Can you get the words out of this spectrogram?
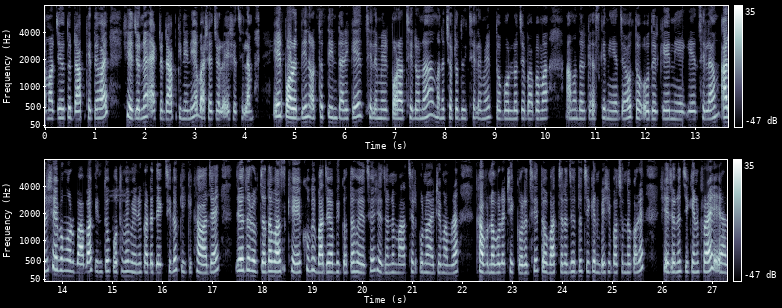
আমার যেহেতু ডাব খেতে হয় সেই জন্য একটা ডাব কিনে নিয়ে বাসায় চলে এসেছিলাম। এর পরের দিন, অর্থাৎ তিন তারিখে ছেলে মেয়ের পড়া ছিল না মানে ছোট দুই ছেলে মেয়ের তো বলল যে বাবা মা আমাদেরকে আজকে নিয়ে যাও। তো ওদেরকে নিয়ে গিয়েছিলাম। আরিশা এবং ওর বাবা কিন্তু প্রথমে মেনু কার্ডে দেখছিল কি কি খাওয়া যায়। যেহেতু রূপচাঁদা মাছ খেয়ে খুবই বাজে অভিজ্ঞতা হয়েছে, সেজন্য মাছের কোনো আইটেম আমরা খাব না বলে ঠিক করেছি। তো বাচ্চারা যেহেতু চিকেন বেশি পছন্দ করে সেই জন্য চিকেন ফ্রাই আর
